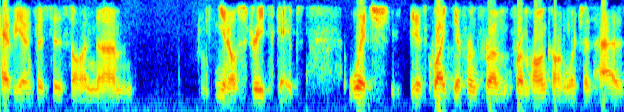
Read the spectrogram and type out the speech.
heavy emphasis on, um, you know, streetscapes which is quite different from from Hong Kong, which has,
